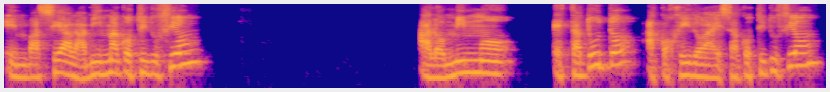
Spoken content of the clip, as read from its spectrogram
en base a la misma constitución, a los mismos estatutos, acogidos a esa constitución,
